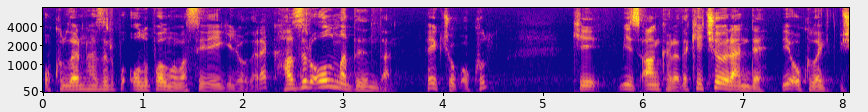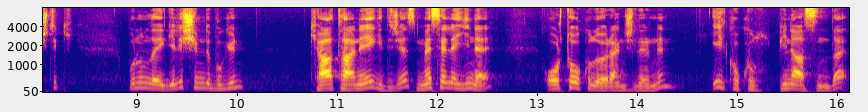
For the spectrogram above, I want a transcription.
Okulların hazır olup olmaması ile ilgili olarak. Hazır olmadığından pek çok okul ki biz Ankara'da Keçiören'de bir okula gitmiştik. Bununla ilgili şimdi bugün kağıthaneye gideceğiz. Mesele yine ortaokul öğrencilerinin ilkokul binasında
